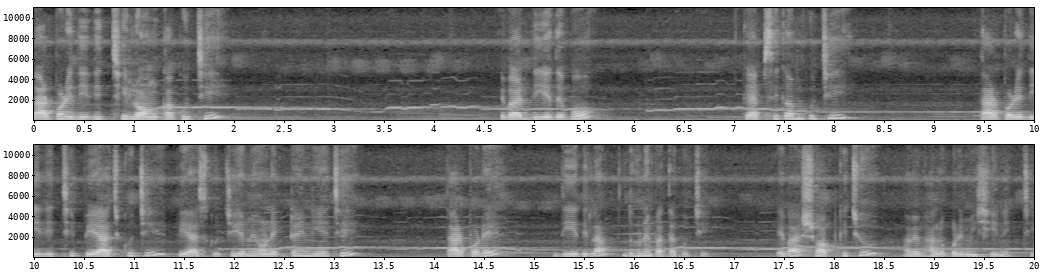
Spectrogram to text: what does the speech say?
তারপরে দিয়ে দিচ্ছি লঙ্কা কুচি এবার দিয়ে দেব ক্যাপসিকাম কুচি, তারপরে দিয়ে দিচ্ছি পেঁয়াজ কুচি। পেঁয়াজ কুচি আমি অনেকটাই নিয়েছি, তারপরে দিয়ে দিলাম ধনে পাতা কুচি। এবার সব কিছু আমি ভালো করে মিশিয়ে নিচ্ছি।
